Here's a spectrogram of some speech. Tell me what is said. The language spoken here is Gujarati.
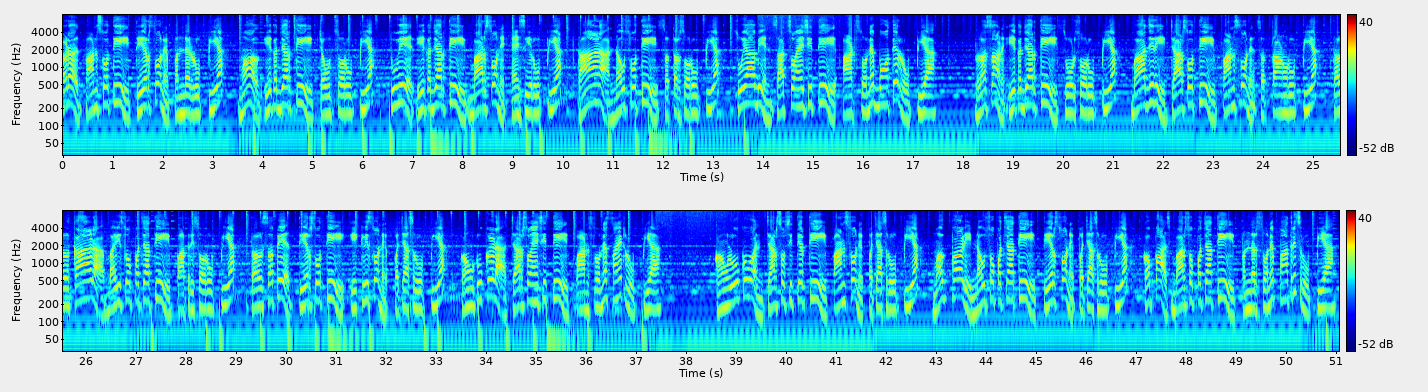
અડદ પાંચસો થી તેરસો ને પંદર રૂપિયા, મગ એક હજારથી ચૌદસો રૂપિયા, તુવેર એક હજારથી બારસો ને એસી રૂપિયા ધાણા નવસો થી સત્તરસો રૂપિયા, સોયાબીન સાતસો એસી થી આઠસો ને બોતેર રૂપિયા. લસણ એક હજારથી સોળસો રૂપિયા, બાજરી ચારસો થી પાંચસો ને સત્તાણું રૂપિયા, તલકાળા બાવીસો પચાસથી પાંત્રીસો રૂપિયા તલ સફેદ તેરસો થી એકવીસો ને પચાસ રૂપિયા, ઘઉં ટુકડા ચારસો એંશી થી પાંચસો ને સાઠ રૂપિયા. ઘઉં લોકવન ચારસો સિત્તેરથી પાંચસો ને પચાસ રૂપિયા, મગફળી નવસો પચાસથી તેરસો ને પચાસ રૂપિયા, કપાસ બારસો પચાસથી પંદરસો ને પાંત્રીસ રૂપિયા.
